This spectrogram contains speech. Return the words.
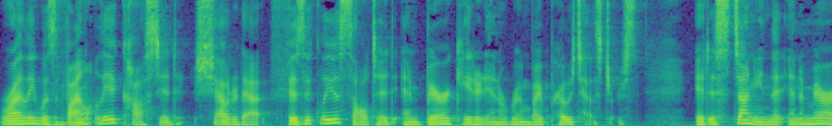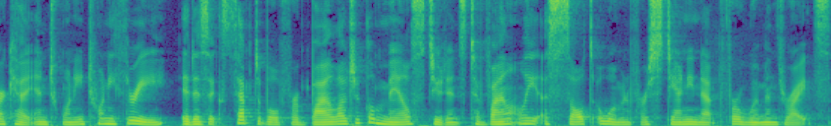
Riley was violently accosted, shouted at, physically assaulted, and barricaded in a room by protesters. It is stunning that in America in 2023, it is acceptable for biological male students to violently assault a woman for standing up for women's rights.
